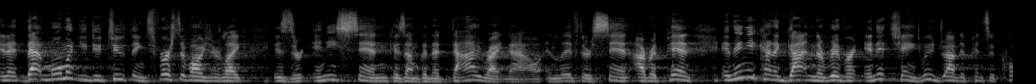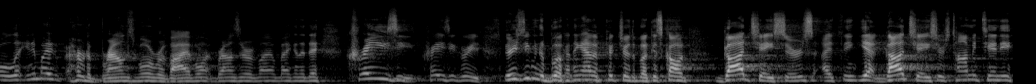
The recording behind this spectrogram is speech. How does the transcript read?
And at that moment, you do two things. First of all, you're like, is there any sin? Because I'm going to die right now. And if there's sin, I repent. And then you kind of got in the river and it changed. We would drive to Pensacola. Anybody heard of Brownsville Revival? Brownsville Revival back in the day? Crazy, crazy, crazy. There's even a book. I think I have a picture of the book. It's called God Chasers. I think, yeah, God Chasers. Tommy Tenney.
